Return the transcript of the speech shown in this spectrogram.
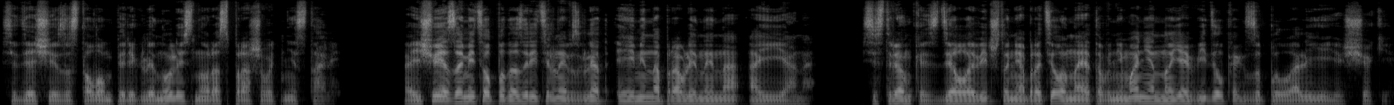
Сидящие за столом переглянулись, но расспрашивать не стали. А еще я заметил подозрительный взгляд Эми, направленный на Айяна. Сестренка сделала вид, что не обратила на это внимания, но я видел, как запылали ее щеки.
